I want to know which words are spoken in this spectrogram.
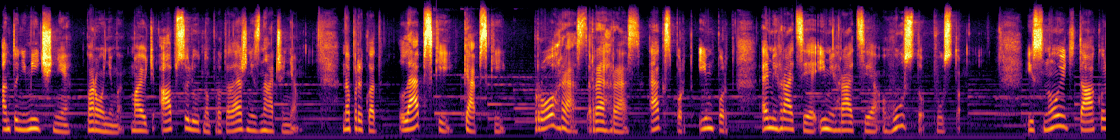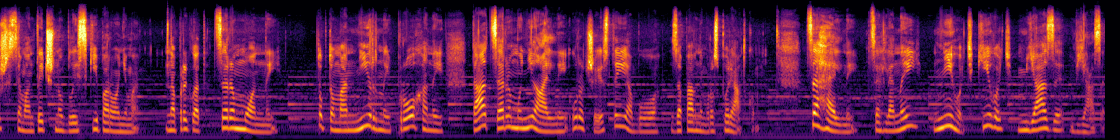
антонімічні пароніми, мають абсолютно протилежні значення. Наприклад, лепський, кепський, прогрес, регрес, експорт, імпорт, еміграція, імміграція, густо, пусто. Існують також семантично близькі пароніми, наприклад, церемонний, тобто манірний, проханий та церемоніальний, урочистий або за певним розпорядком, цегельний, цегляний, ніготь, кіготь, м'язи, в'язи.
